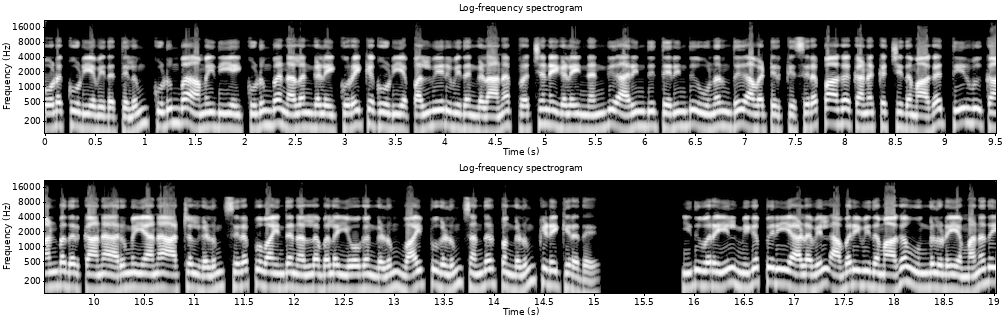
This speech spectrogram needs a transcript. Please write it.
போடக்கூடிய விதத்திலும் குடும்ப அமைதியை குடும்ப நலன்களை குறைக்கக்கூடிய பல்வேறு விதங்களான பிரச்சனைகளை நன்கு அறிந்து தெரிந்து உணர்ந்து அவற்றிற்கு சிறப்பாக கணக்கச்சிதமாக தீர்வு காண்பதற்கான அருமையான ஆற்றல்களும் சிறப்பு வாய்ந்த நல்லபல யோகங்களும் வாய்ப்புகளும் சந்தர்ப்பங்களும் கிடைக்கிறது. இதுவரையில் மிகப்பெரிய அளவில் அபரிவிதமாக உங்களுடைய மனதை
